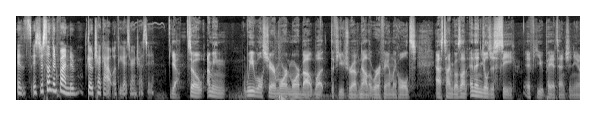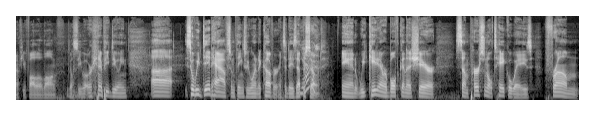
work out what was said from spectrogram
it's it's just something fun to go check out if you guys are interested. Yeah. So, I mean, we will share more and more about what the future of now that we're a family holds as time goes on. And then you'll just see if you pay attention, you know, if you follow along, you'll see what we're going to be doing. Uh, so we did have some things we wanted to cover in today's episode. And we, Katie and I were both going to share some personal takeaways from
